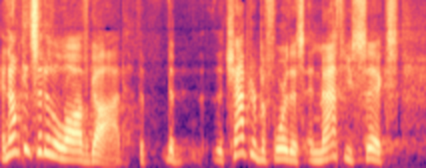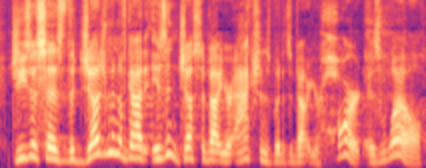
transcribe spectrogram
And now consider the law of God. The, the, the chapter before this, in Matthew 6, Jesus says the judgment of God isn't just about your actions, but it's about your heart as well.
